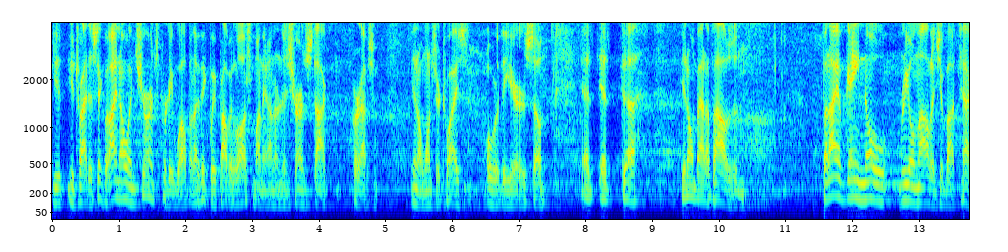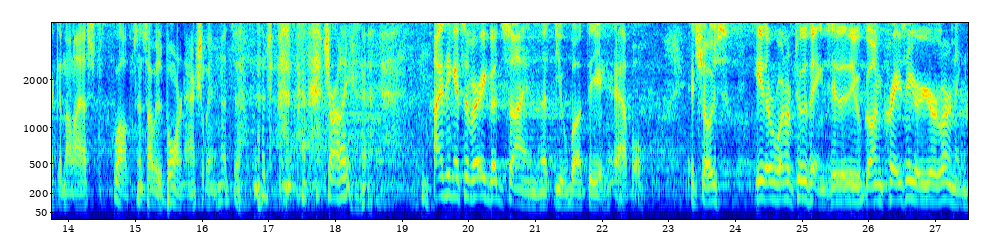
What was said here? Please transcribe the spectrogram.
you, try to stick with. I know insurance pretty well, but I think we probably lost money on an insurance stock, perhaps, you know, once or twice over the years. So it, it uh, you don't bat a thousand. But I have gained no real knowledge about tech in the last, well, since I was born, actually. Charlie? I think it's a very good sign that you bought the Apple. It shows either one of two things either you've gone crazy or you're learning.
